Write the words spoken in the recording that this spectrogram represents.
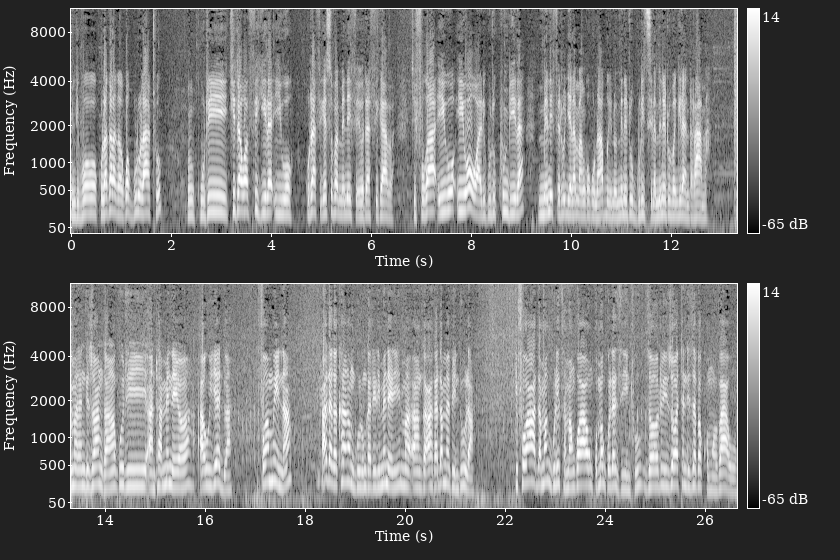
ndipo kulakalaka kwa gulu lathu nkuti chitawafikira iwo kuti sopa menefe ifeyo tafika chifuka chifukwa iwo iwowo ali kutikhumbira mmene ife tidyera mango kuno abwino mmene tikugulitsira mmene tikupangira ndalama malangizo anga akuti anthu ameneyo auchedwa fwa mwina adakakhala mgulu ngati limeneli akadamapindula chifukwa adamagulitsa mango awo nkumagula zinthu zoti zowathandiza pakhomo pawo.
